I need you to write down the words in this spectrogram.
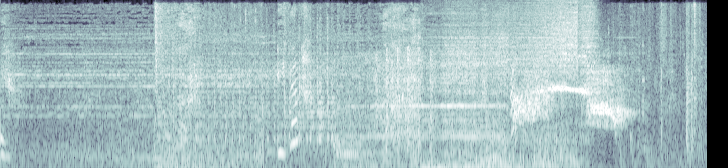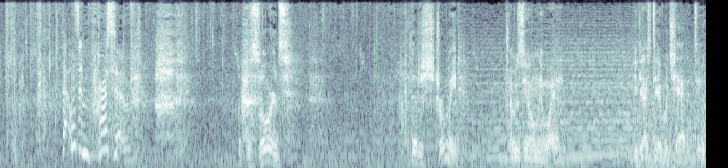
okay? Ethan? That was impressive. But the Zords, they're destroyed. That was the only way. You guys did what you had to do.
